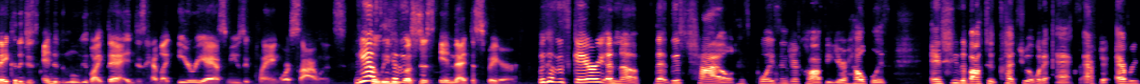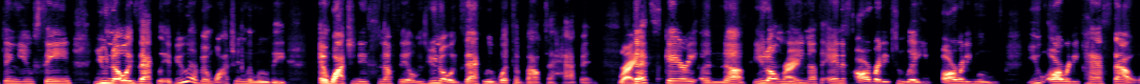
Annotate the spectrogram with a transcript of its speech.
They could have just ended the movie like that and just had like eerie ass music playing or silence Yes, to leave us just in that despair. because it's scary enough that this child has poisoned your coffee. You're helpless. And she's about to cut you up with an axe after everything you've seen. You know exactly if you have been watching the movie and watching these snuff films, you know exactly what's about to happen. Right. That's scary enough. You don't Right. need nothing, and it's already too late. You already moved. You already passed out.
